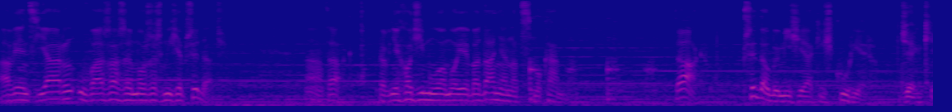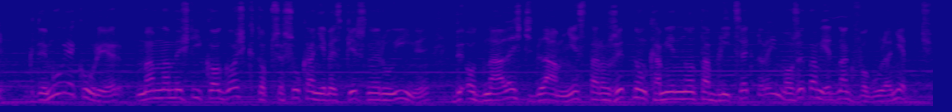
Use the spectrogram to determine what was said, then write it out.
A więc Jarl uważa, że możesz mi się przydać. A tak, pewnie chodzi mu o moje badania nad smokami. Tak, przydałby mi się jakiś kurier. Dzięki. Gdy mówię kurier, mam na myśli kogoś, kto przeszuka niebezpieczne ruiny, by odnaleźć dla mnie starożytną kamienną tablicę, której może tam jednak w ogóle nie być.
